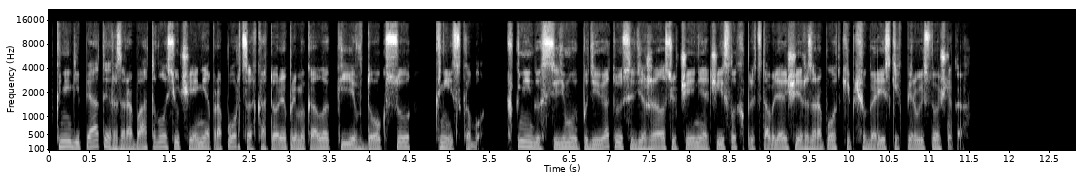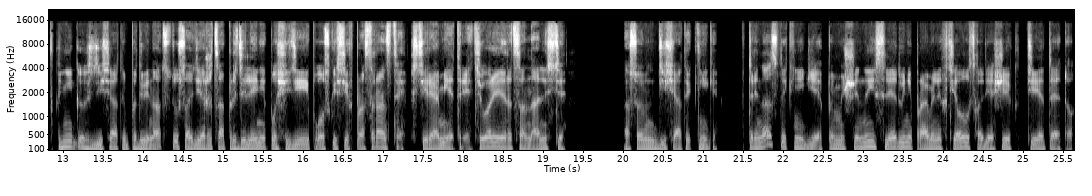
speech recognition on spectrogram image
В книге пятой разрабатывалось учение о пропорциях, которое примыкало к Евдоксу Кницкому. В книгах с 7 по 9 содержалось учение о числах, представляющие разработки пифагорейских первоисточниках. В книгах с 10 по 12 содержится определение площадей и плоскости в пространстве, стереометрия, теория рациональности, особенно в 10 книге. В 13 книге помещены исследования правильных тел, восходящие к теотету.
